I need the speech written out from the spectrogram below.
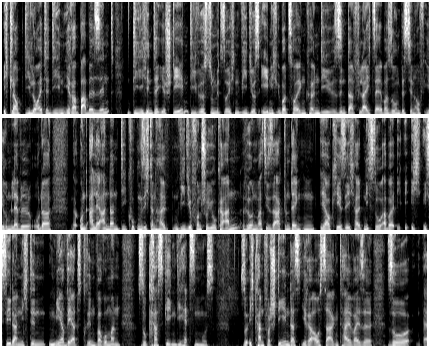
ich glaube, die Leute, die in ihrer Bubble sind, die hinter ihr stehen, die wirst du mit solchen Videos eh nicht überzeugen können. Die sind da vielleicht selber so ein bisschen auf ihrem Level oder und alle anderen, die gucken sich dann halt ein Video von Shoyoka an, hören, was sie sagt und denken, ja, okay, sehe ich halt nicht so, aber ich, ich, ich sehe da nicht den Mehrwert drin, warum man so krass gegen die hetzen muss. So, ich kann verstehen, dass ihre Aussagen teilweise so äh,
